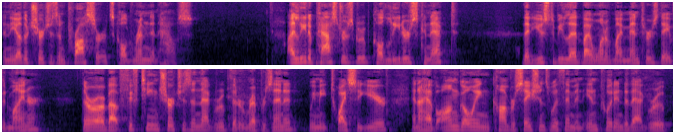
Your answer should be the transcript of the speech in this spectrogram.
And the other church is in Prosser, it's called Remnant House. I lead a pastor's group called Leaders Connect that used to be led by one of my mentors, David Miner. There are about 15 churches in that group that are represented. We meet twice a year, and I have ongoing conversations with them and input into that group.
